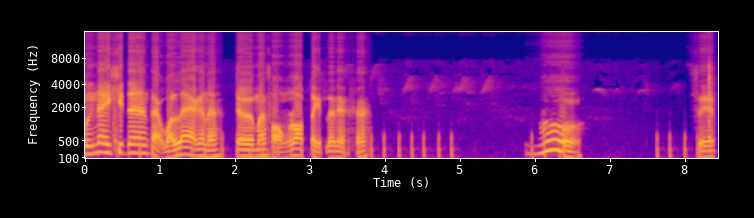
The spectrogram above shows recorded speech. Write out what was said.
มึงได้คิดได้ตั้งแต่วันแรกอะนะ เจอมาสองรอบติดเลยเนี่ยฮะโอ้เซฟ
